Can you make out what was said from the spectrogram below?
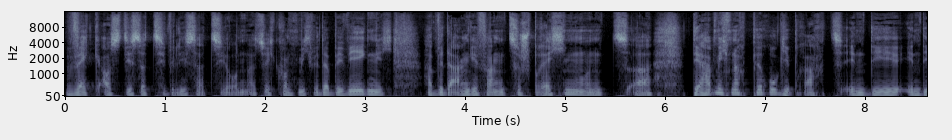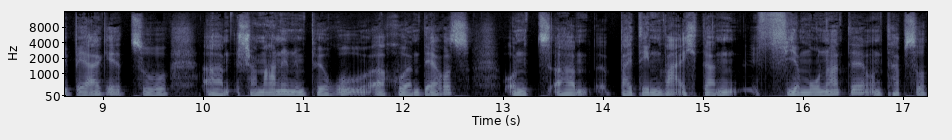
weg aus dieser Zivilisation. Also ich konnte mich wieder bewegen, ich habe wieder angefangen zu sprechen und äh, der hat mich nach Peru gebracht, in die, in die Berge zu äh, Schamanen in Peru, äh, Juanderos. Und ähm, bei denen war ich dann vier Monate und habe so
